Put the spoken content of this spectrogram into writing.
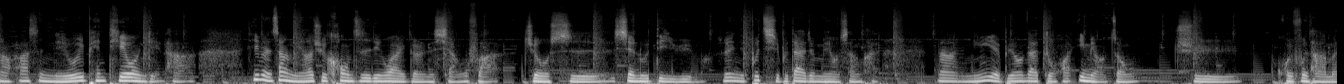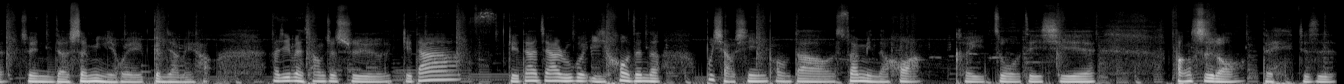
哪怕是你留一篇贴文给他，基本上你要去控制另外一个人的想法，就是陷入地狱嘛。所以你不期不待就没有伤害，那你也不用再多花一秒钟去回复他们，所以你的生命也会更加美好。那基本上就是给大家，给大家，如果以后真的不小心碰到酸民的话。可以做这些方式喽，对，就是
